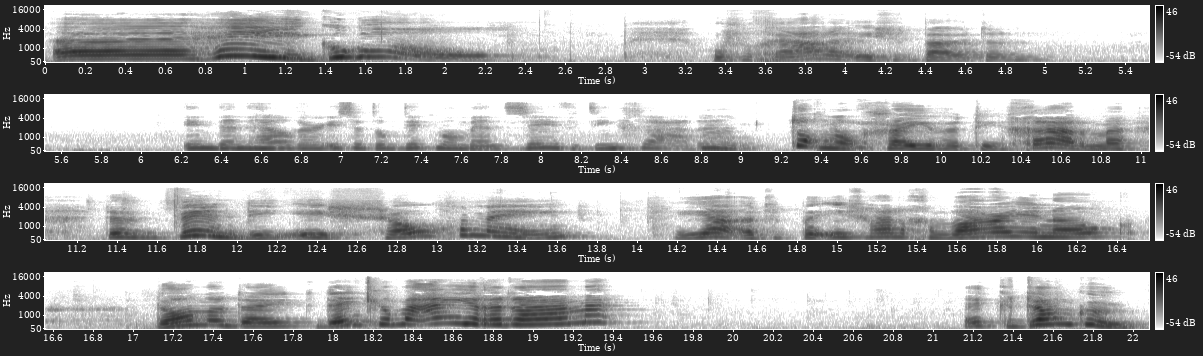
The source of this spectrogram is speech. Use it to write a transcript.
Eh, hey Google. Hoeveel graden is het buiten? In Den Helder is het op dit moment 17 graden. Hm, toch nog 17 graden, maar de wind die is zo gemeen. Ja, het is harder gaan waaien ook. Het deed. Denk je op mijn eieren, dame? Ik dank u.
